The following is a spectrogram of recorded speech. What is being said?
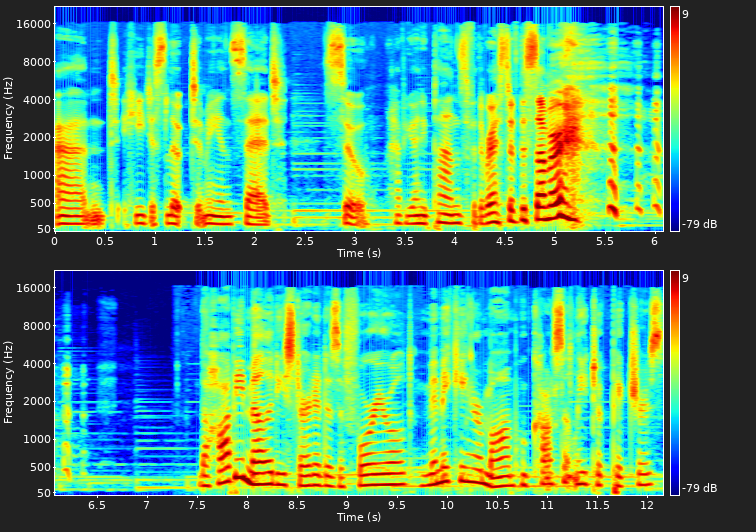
and he just looked at me and said, So, have you any plans for the rest of the summer? The hobby Melody started as a four year old, mimicking her mom, who constantly took pictures,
